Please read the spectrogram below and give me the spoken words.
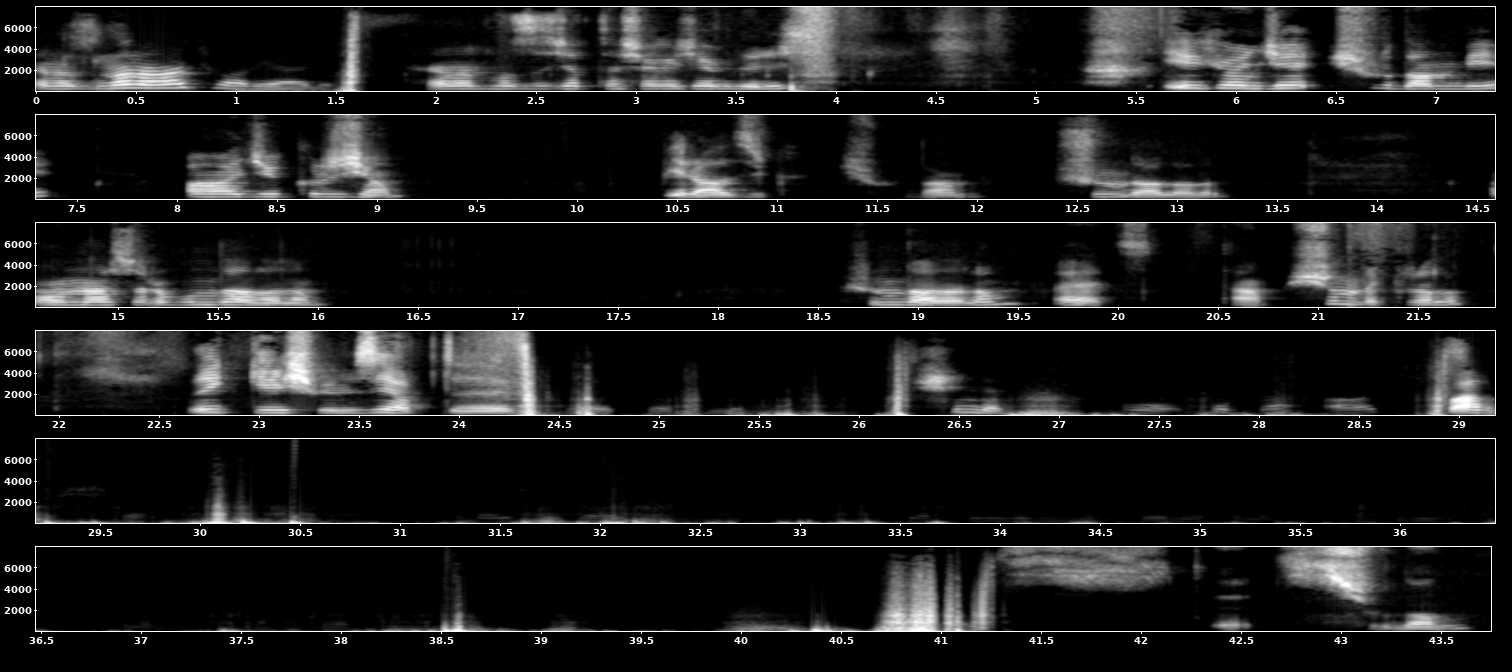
En azından ağaç var yani. Hemen hızlıca taşa geçebiliriz. İlk önce şuradan bir ağacı kıracağım. Birazcık şuradan şunu da alalım. Ondan sonra bunu da alalım. Şunu da alalım. Evet. Tamam. Şunu da kıralım. Ve ilk gelişmemizi yaptık. Evet. Şimdi o burada ağaç var mı? Evet, şuradan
